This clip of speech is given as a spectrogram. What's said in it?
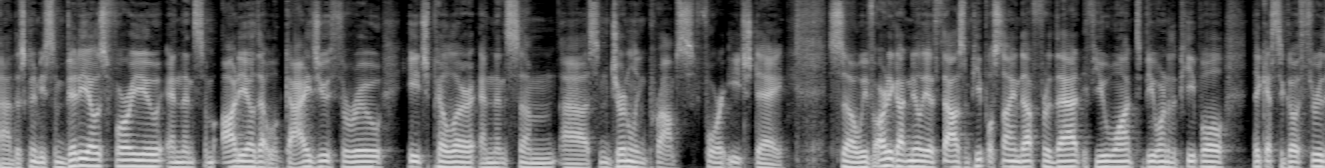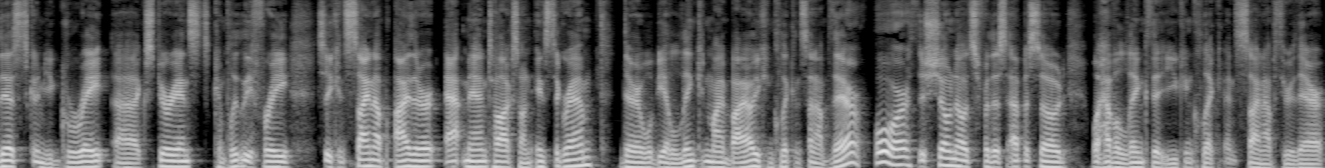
uh, there's going to be some videos for you, and then some audio that will guide you through each pillar, and then some uh, some journaling prompts for each day. So, we've already got nearly a thousand people signed up for that. If you want to be one of the people that gets to go through this, it's going to be a great uh, experience. It's completely free. So you can sign up either at Man Talks on Instagram. There will be a link in my bio. You can click and sign up there, or the show notes for this episode will have a link that you can click and sign up through there.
